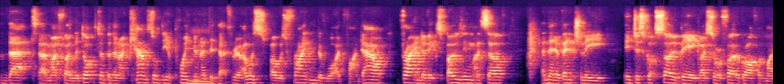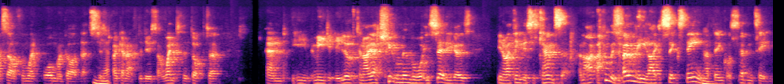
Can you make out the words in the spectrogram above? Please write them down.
that um, I phoned the doctor, but then I cancelled the appointment. Mm. I did that through. I was I was frightened of what I'd find out, frightened of exposing myself, and then eventually it just got so big. I saw a photograph of myself and went, "Oh my god, that's just yeah. I'm gonna have to do so." I went to the doctor, and he immediately looked, and I actually remember what he said. He goes, "You know, I think this is cancer," and I, I was only like 16, I think, or 17,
